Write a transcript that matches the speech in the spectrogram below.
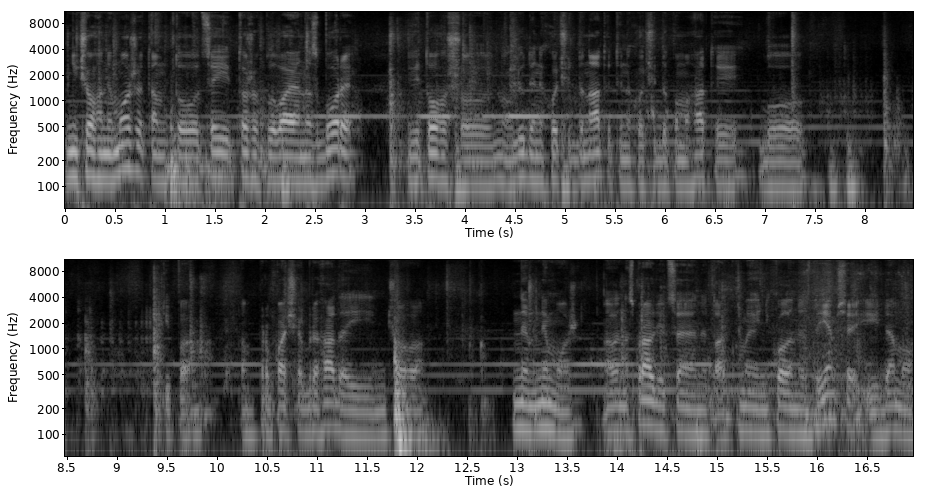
нічого не може, там, то це теж впливає на збори від того, що ну, люди не хочуть донатити, не хочуть допомагати, бо типа, там, пропаща бригада і нічого не, не може. Але насправді це не так. Ми ніколи не здаємося і йдемо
